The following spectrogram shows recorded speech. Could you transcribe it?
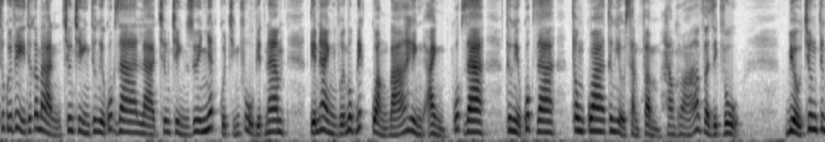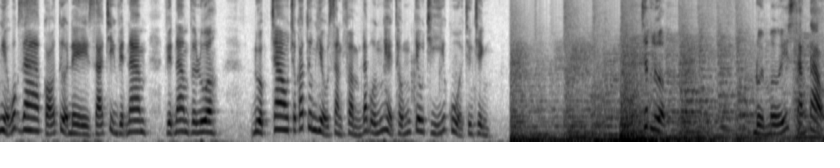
Thưa quý vị, thưa các bạn, chương trình Thương hiệu quốc gia là chương trình duy nhất của chính phủ Việt Nam tiến hành với mục đích quảng bá hình ảnh quốc gia, thương hiệu quốc gia thông qua thương hiệu sản phẩm, hàng hóa và dịch vụ. Biểu trưng thương hiệu quốc gia có tựa đề Giá trị Việt Nam, Việt Nam Value, được trao cho các thương hiệu sản phẩm đáp ứng hệ thống tiêu chí của chương trình. Chất lượng, đổi mới, sáng tạo,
